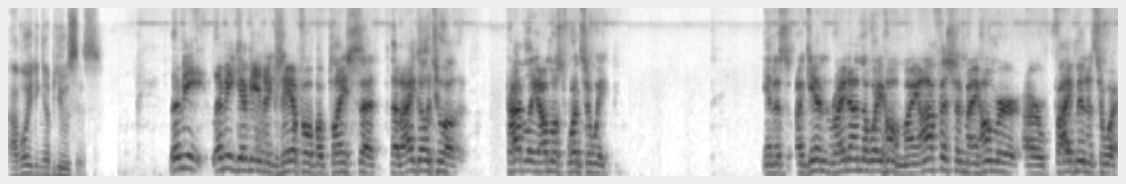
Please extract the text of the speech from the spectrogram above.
avoiding abuses. Let me let me give you an example of a place that that I go to a, probably almost once a week. And it's again right on the way home. My office and my home are, are five minutes away.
